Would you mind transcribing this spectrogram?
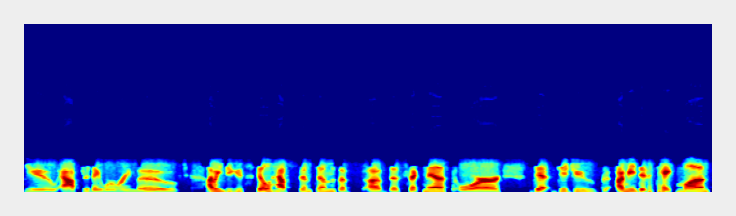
you after they were removed? I mean, do you still have symptoms of of the sickness or did did you I mean, did it take months?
